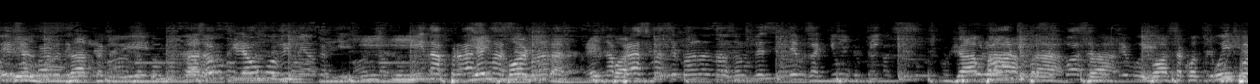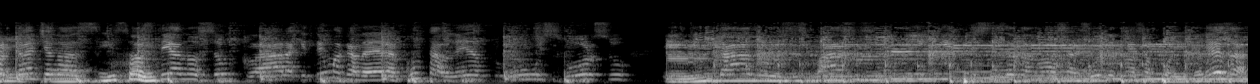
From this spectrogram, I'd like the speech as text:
veja a forma de contribuir. Nós vamos criar um movimento aqui. E, e, E na e próxima é esporte, semana, cara. É na próxima semana nós vamos ver se temos aqui um Pix Já por pra, onde pra, você possa pra- contribuir. possa O contribuir. importante é nós, Isso nós ter a noção clara que tem uma galera com talento, com esforço e que está nos espaços e que precisa da nossa ajuda, do nosso apoio, beleza?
